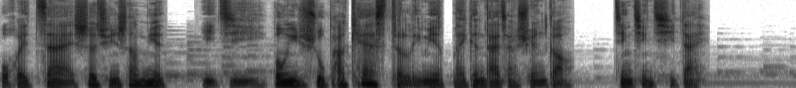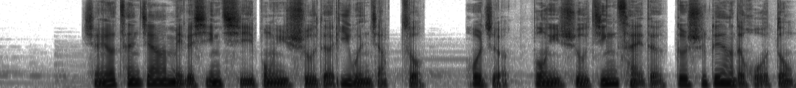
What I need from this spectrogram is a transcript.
我会在社群上面以及蹦艺术 Podcast 里面来跟大家宣告，敬请期待。想要参加每个星期蹦艺术的艺文讲座，或者蹦艺术精彩的各式各样的活动，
